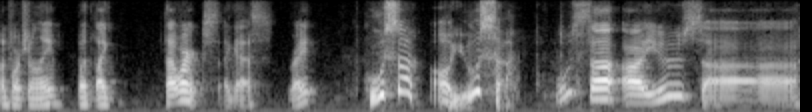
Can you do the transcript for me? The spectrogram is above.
unfortunately. But like that works, I guess, right? Husa? Oh, Yusa. Usa Ayusa.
